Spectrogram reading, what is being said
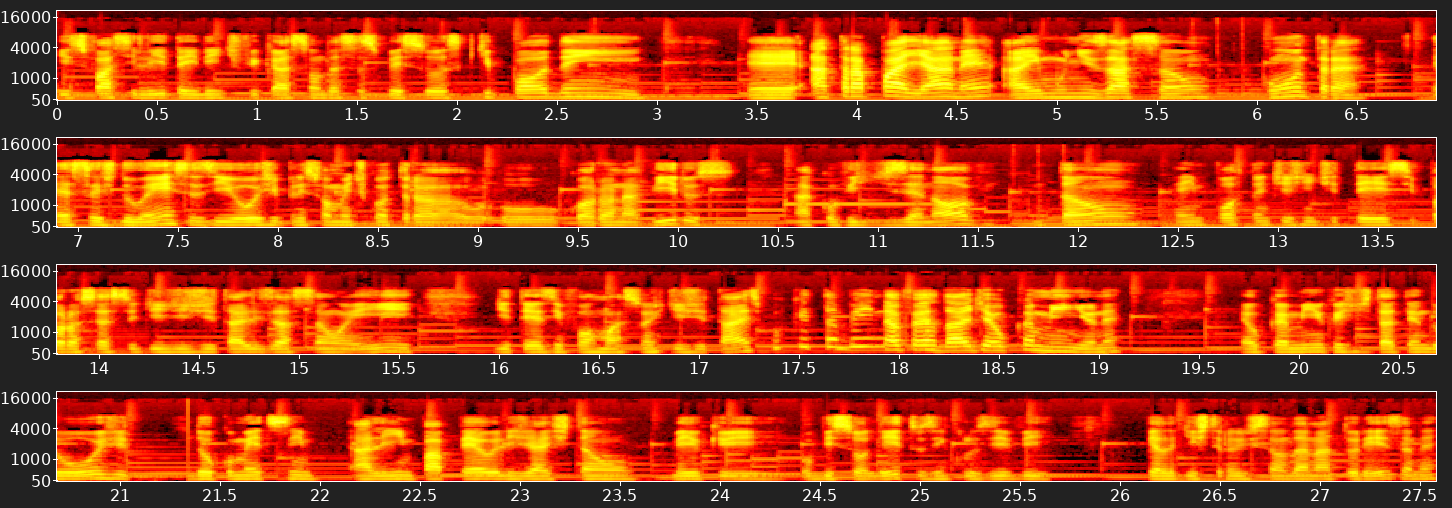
isso facilita a identificação dessas pessoas que podem é, atrapalhar né, a imunização contra essas doenças e hoje principalmente contra o, o coronavírus, a Covid-19. Então, é importante a gente ter esse processo de digitalização aí, de ter as informações digitais, porque também, na verdade, é o caminho, né? É o caminho que a gente está tendo hoje. Documentos em, ali em papel eles já estão meio que obsoletos, inclusive pela destruição da natureza, né?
